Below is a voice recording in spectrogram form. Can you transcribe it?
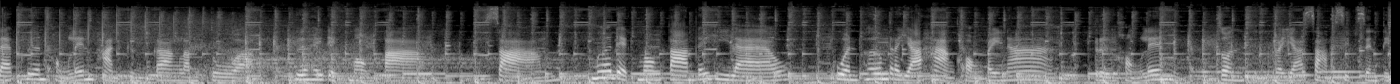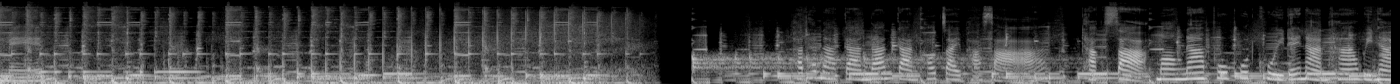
ละเคลื่อนของเล่นผ่านกึ่งกลางลำตัว เพื่อให้เด็กมองตาม 3. เมื่อเด็กมองตามได้ดีแล้ว ควรเพิ่มระยะห่างของใบหน้า หรือของเล่นจนถึงระยะ 30 เซนติเมตร การด้านการเข้าใจภาษา ทักษะมองหน้าผู้พูดคุยได้นาน 5 วินา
